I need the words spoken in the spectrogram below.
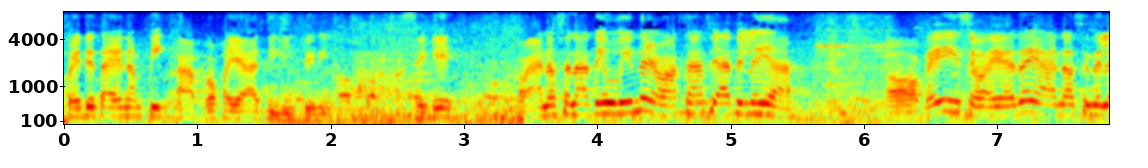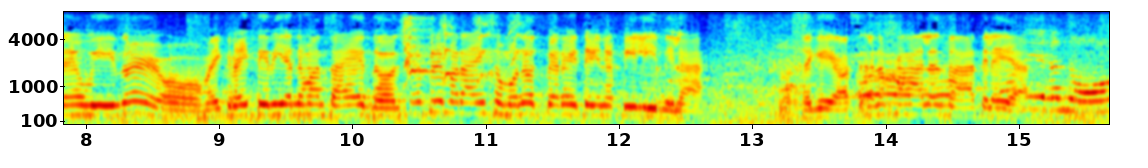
pwede tayo ng pick up o kaya delivery. Ah, sige. O, ano sa natin yung winner? O, asa na si Ate Leia? Okay, so ayan na, i-announce nila yung winner. Oh, may criteria naman tayo doon. Siyempre maraming sumunod, pero ito yung napili nila. O, sige, o, anong pangalan mo, Ate Leia? Ay, ano,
